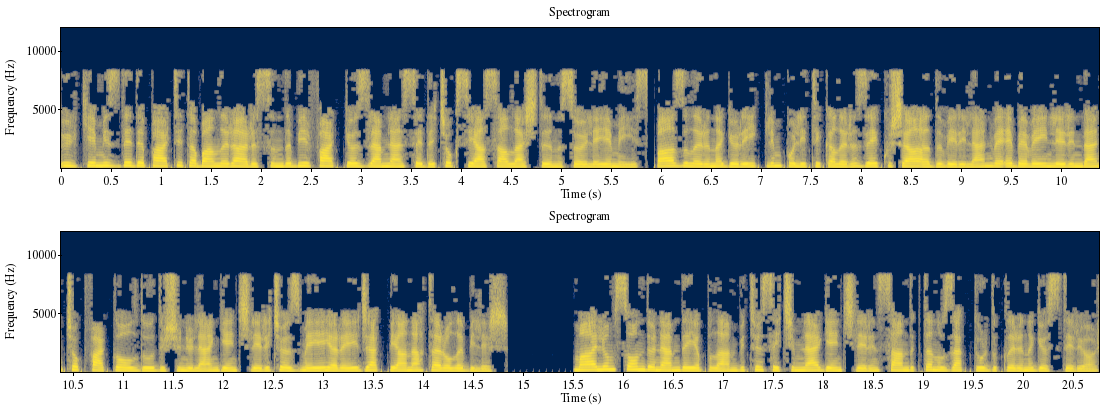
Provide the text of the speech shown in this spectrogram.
Ülkemizde de parti tabanları arasında bir fark gözlemlense de çok siyasallaştığını söyleyemeyiz. Bazılarına göre iklim politikaları Z kuşağı adı verilen ve ebeveynlerinden çok farklı olduğu düşünülen gençleri çözmeye yarayacak bir anahtar olabilir. Malum son dönemde yapılan bütün seçimler gençlerin sandıktan uzak durduklarını gösteriyor.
